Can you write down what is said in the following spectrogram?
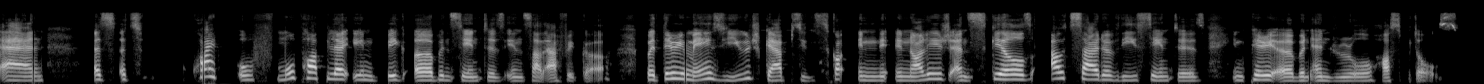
and it's, it's quite more popular in big urban centers in South Africa. But there remains huge gaps in, in, in knowledge and skills outside of these centers in peri-urban and rural hospitals.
